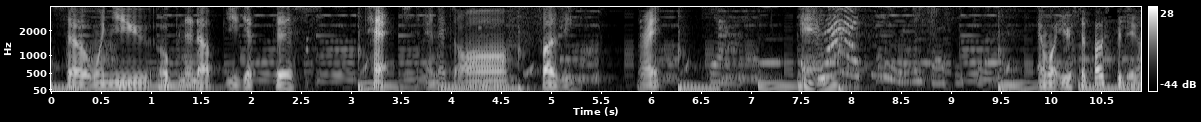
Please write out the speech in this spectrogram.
so when you open it up, you get this pet, and it's all fuzzy, right? Yeah. And it's not actually really fuzzy and what you're supposed to do,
